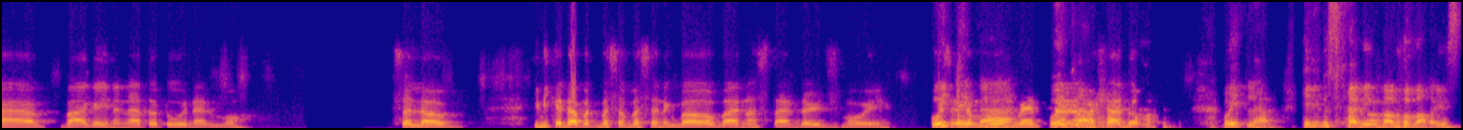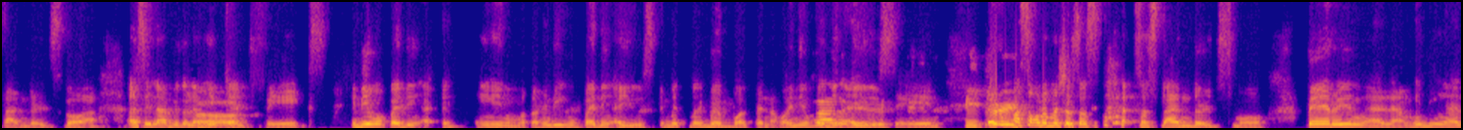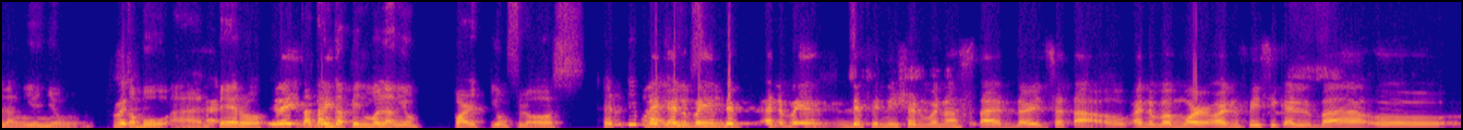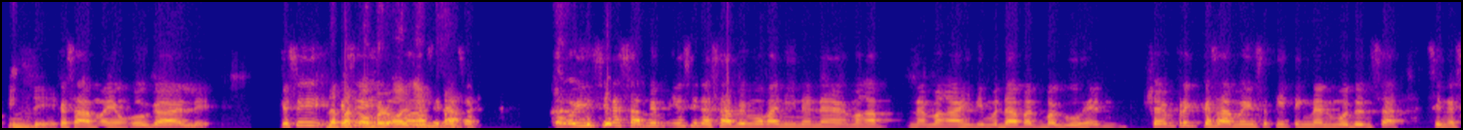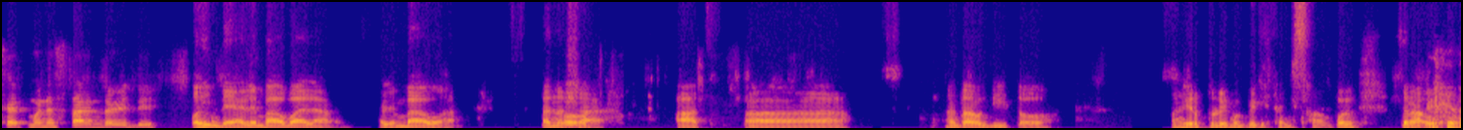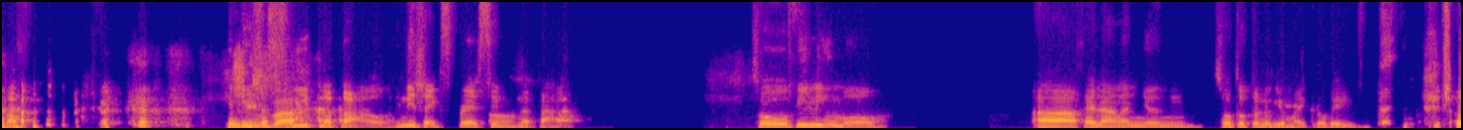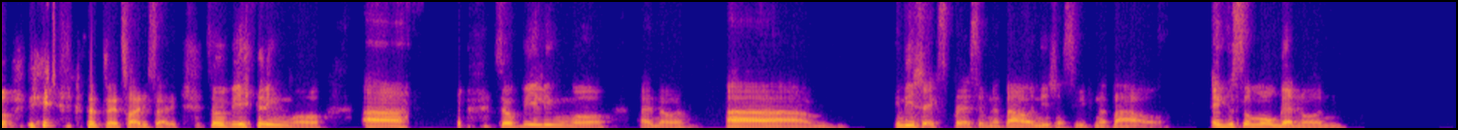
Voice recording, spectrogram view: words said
bagay na natutunan mo sa love. Hindi ka dapat basta-basta nagbababa ng standards mo eh Wait, Kasi teka. moment Wait lang. masyado ko, Wait lang. Hindi ko sabing Oo. bababa ko yung standards ko ah. Ang sinabi ko lang, you Oo. can't fix. Hindi mo pwedeng, ay, ingin mo to, hindi mo pwedeng ayusin. Eh, ba't may ballpen ako? Hindi mo pwedeng ayusin. teacher, Pero pasok naman siya sa, sa standards mo. Pero yun nga lang, hindi nga lang yun yung kabuuan. Pero like, like, tatanggapin mo lang yung part, yung flaws. Pero di mo like ano ba yung def- ano ba yung definition mo ng standard sa tao? Ano ba more on physical ba o Hindi. kasama yung ugali? Kasi Dapat kasi yung overall mga impact. sinasa- Oo, yung sinasabi yung sinasabi mo kanina na mga na mga hindi mo dapat baguhin. Syempre kasama yung sa titingnan mo dun sa sineset mo na standard eh. O hindi, halimbawa lang. Halimbawa, ano Oo. siya, at, ah, ang tawag dito, ang hirap tuloy magbigay ng example. Sira ulo ka. hindi siya Diba? sweet na tao. Hindi siya expressive Oo. na tao. So, feeling mo, ah kailangan yun, so tutunog yung microwave. so, sorry, sorry. So, feeling mo, ah so feeling mo, ano, um, hindi siya expressive na tao, hindi siya sweet na tao. Eh gusto mo ganun.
